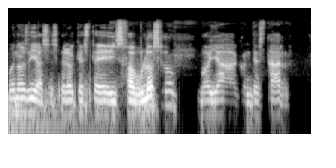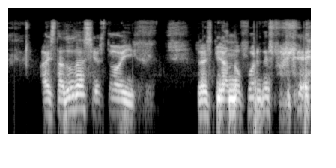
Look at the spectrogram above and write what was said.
Buenos días, espero que estéis fabuloso. Voy a contestar a esta duda si estoy respirando fuertes porque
